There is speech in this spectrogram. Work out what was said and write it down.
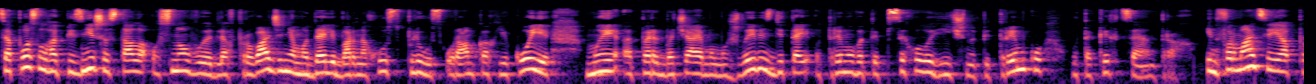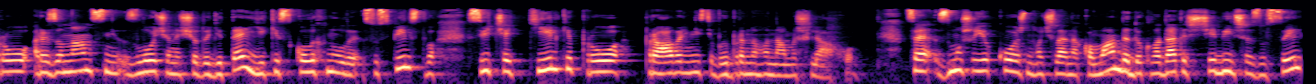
Ця послуга пізніше стала основою для впровадження моделі Барнахус Плюс, у рамках якої ми передбачаємо можливість дітей отримувати психологічну підтримку у таких центрах. Інформація про резонансні злочини щодо дітей, які сколихнули суспільство, свідчать тільки про правильність вибраного нами шляху. Це змушує кожного члена команди докладати ще більше зусиль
